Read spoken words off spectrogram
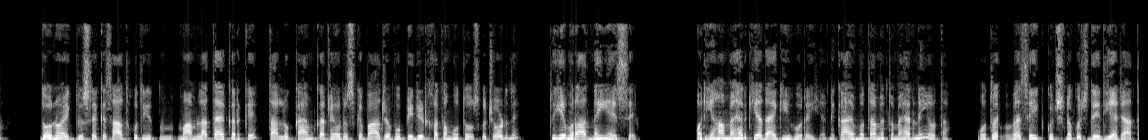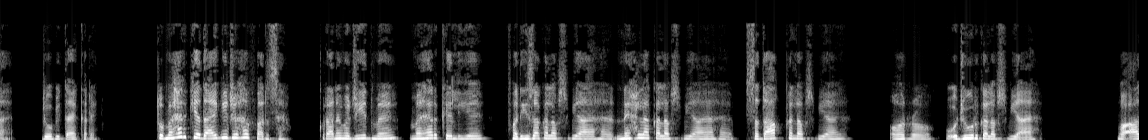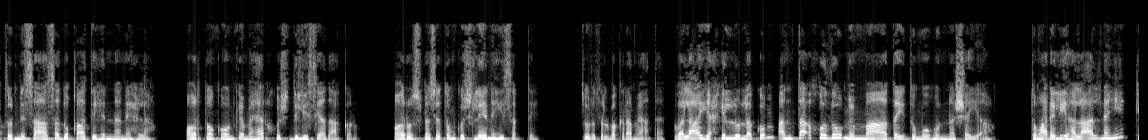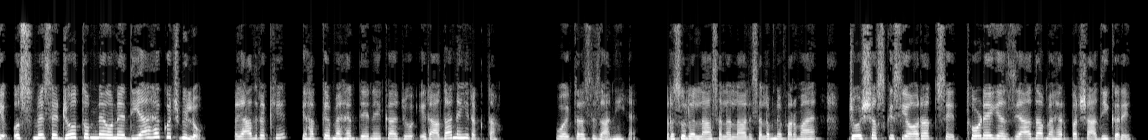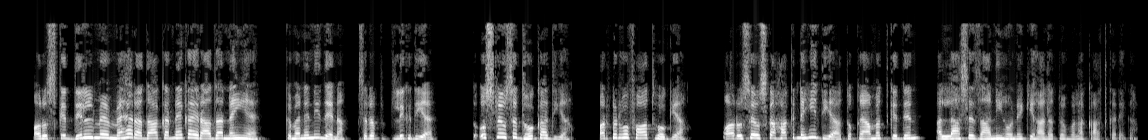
دونوں ایک دوسرے کے ساتھ خود ہی معاملہ طے کر کے تعلق قائم کر لے اور اس کے بعد جب وہ پیریڈ ختم ہو تو اس کو چھوڑ دیں۔ تو یہ مراد نہیں ہے اس سے۔ اور یہاں مہر کی ادائیگی ہو رہی ہے۔ نکاح متا میں تو مہر نہیں ہوتا، وہ تو ویسے ہی کچھ نہ کچھ دے دیا جاتا ہے، جو بھی طے کرے تو مہر کی ادائیگی جو ہے فرض ہے۔ قرآن مجید میں مہر کے لیے فریضہ کا لفظ بھی آیا ہے نہلا کا لفظ بھی آیا ہے، صداق کا لفظ بھی آیا ہے۔ اور اجور کا لفظ بھی آیا ہے۔ وہ آت النسا صدقات ہن نہلا عورتوں کو ان کے مہر خوش دلی سے ادا کرو اور اس میں سے تم کچھ لے نہیں سکتے۔ صورت البکرا میں آتا ہے۔ ولا یا القم انتا خدو مما آتی تم ہن شیا تمہارے لیے حلال نہیں کہ اس میں سے جو تم نے انہیں دیا ہے کچھ بھی لو۔ یاد رکھے کہ حق کے مہر دینے کا جو ارادہ نہیں رکھتا، وہ ایک طرح سے ضانی ہے۔ رسول اللہ صلی اللہ علیہ وسلم نے فرمایا، جو شخص کسی عورت سے تھوڑے یا زیادہ مہر پر شادی کرے اور اس کے دل میں مہر ادا کرنے کا ارادہ نہیں ہے کہ میں نے نہیں دینا، صرف لکھ دیا تو اس نے اسے دھوکا دیا اور پھر وہ فوت ہو گیا اور اسے اس کا حق نہیں دیا تو قیامت کے دن اللہ سے ضانی ہونے کی حالت میں ملاقات کرے گا۔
